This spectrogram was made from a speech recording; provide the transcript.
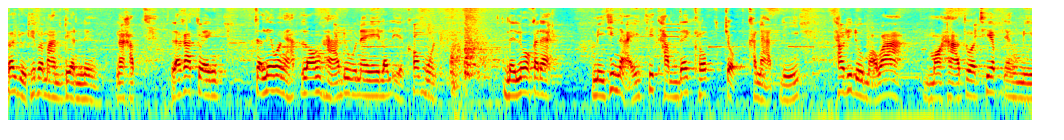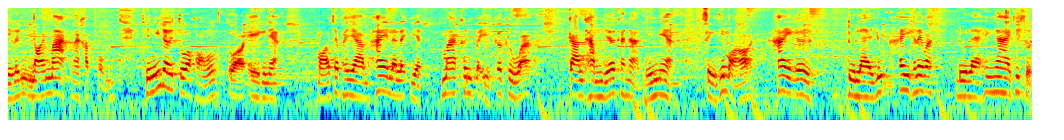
ก็อยู่ที่ประมาณเดือนหนึ่งนะครับ แล้วก็ตัวเองจะเรียกว่าไงลองหาดูในรายละเอียดข้อมูลในโลกก็ได้ มีที่ไหนที่ทำได้ครบจบขนาดนี้ เท่าที่ดูหมอว่าหมอหาตัวเทียบยังมีน้อยมากนะครับผม ทีนี้โดยตัวของตัวเองเนี่ยหมอจะพยายามให้รายละเอียดมากขึ้นไปอีกก็คือว่า การทำเยอะขนาดนี้เนี่ยสิ่งที่หมอ ให้คือดูแลยุให้เขาเรียกว่าดูแลให้ง่ายที่สุด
